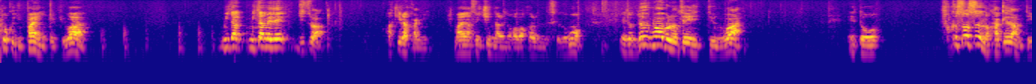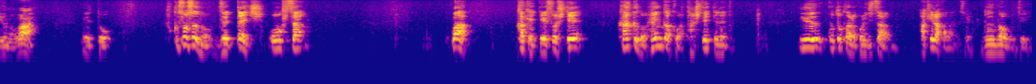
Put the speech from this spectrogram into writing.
特にパイの時は見た見た目で実は明らかにマイナス1になるのが分かるんですけども、えっと、ドゥームアブルの定理っていうのは、えっと、複素数の掛け算っていうのは、えっと、複素数の絶対値大きさはかけてそして角度変角は足してってねということからこれ実は明らかなんですよドゥームアブルの定理。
